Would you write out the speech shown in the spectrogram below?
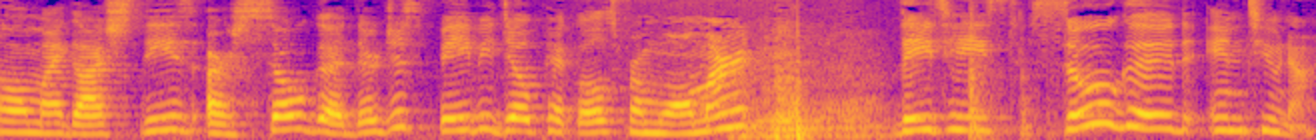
Oh my gosh, these are so good. They're just baby dill pickles from Walmart. They taste so good in tuna.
